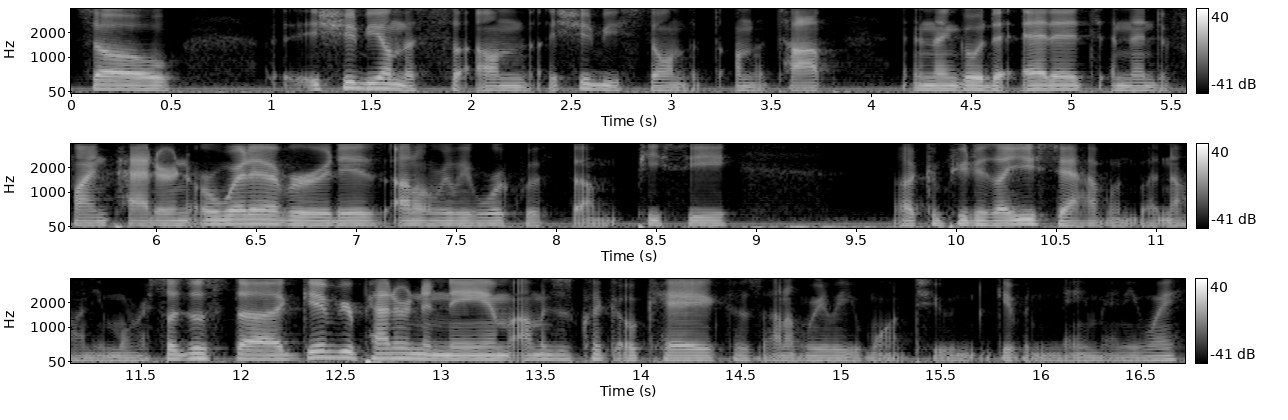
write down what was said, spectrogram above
So it should be on the on it should be still on the on the top and then go to edit and then define pattern or whatever it is. I don't really work with um, PC uh, computers. I used to have one, but not anymore. So just uh, give your pattern a name. I'm gonna just click OK because I don't really want to give it a name anyway.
